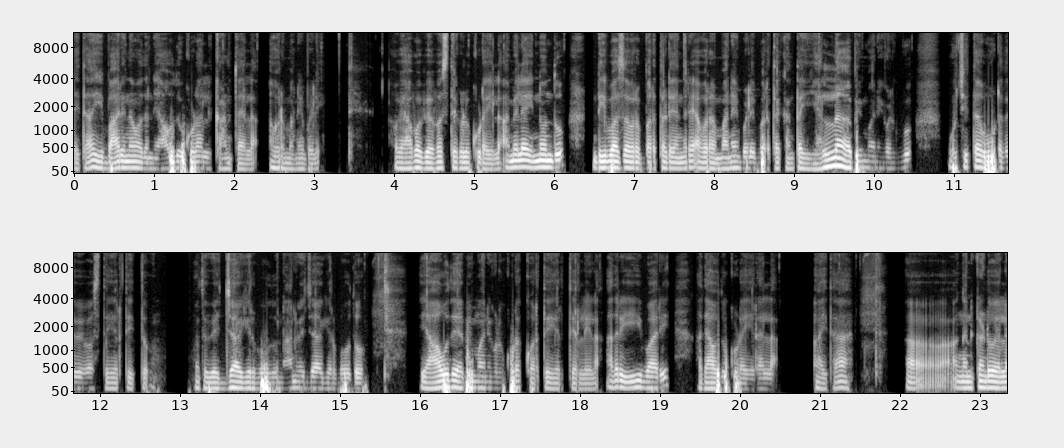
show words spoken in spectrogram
ಆಯಿತಾ? ಈ ಬಾರಿ ನಾವು ಅದನ್ನು ಯಾವುದೂ ಕೂಡ ಅಲ್ಲಿ ಕಾಣ್ತಾ ಇಲ್ಲ, ಅವರ ಮನೆ ಬಳಿ. ಯಾವ ವ್ಯವಸ್ಥೆಗಳು ಕೂಡ ಇಲ್ಲ. ಆಮೇಲೆ ಇನ್ನೊಂದು ಡಿ ಬಾಸ್ ಅವರ ಬರ್ತಡೇ ಅಂದರೆ ಅವರ ಮನೆ ಬಳಿ ಬರ್ತಕ್ಕಂಥ ಎಲ್ಲ ಅಭಿಮಾನಿಗಳಿಗೂ ಉಚಿತ ಊಟದ ವ್ಯವಸ್ಥೆ ಇರ್ತಿತ್ತು. ಮತ್ತು ವೆಜ್ ಆಗಿರ್ಬೋದು ನಾನ್ ವೆಜ್ ಆಗಿರ್ಬೋದು, ಯಾವುದೇ ಅಭಿಮಾನಿಗಳು ಕೂಡ ಕೊರತೆ ಇರ್ತಿರಲಿಲ್ಲ. ಆದರೆ ಈ ಬಾರಿ ಅದ್ಯಾವುದು ಕೂಡ ಇರಲ್ಲ. ಆಯಿತಾ? ಹಂಗೆ ಅನ್ಕೊಂಡು ಎಲ್ಲ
